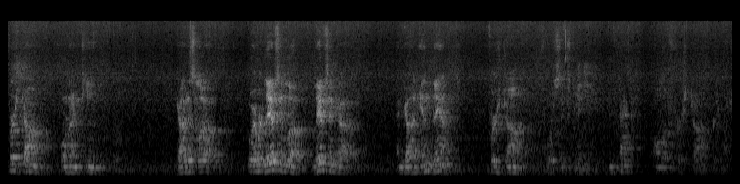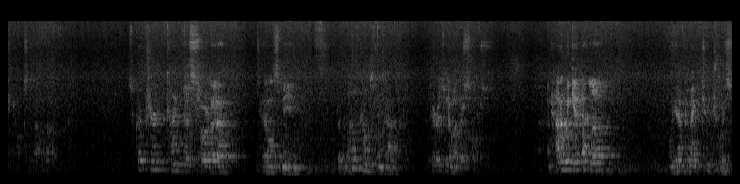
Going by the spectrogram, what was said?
1 John 4.19. God is love. Whoever lives in love lives in God, and God in them. 1 John 4.16. In fact, all of 1 John pretty Scripture kind of, sort of tells me that love comes from God. That there is no other source. And how do we get that love? Well, you have to make two choices.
